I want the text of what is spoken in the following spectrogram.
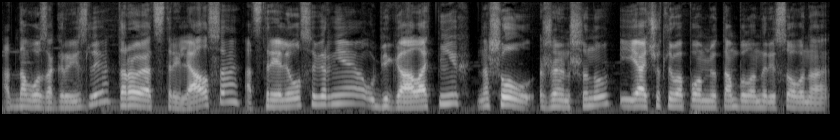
одного загрызли, второй отстрелялся, отстреливался, вернее, убегал от них, нашел женщину, и я отчетливо помню, там было нарисовано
